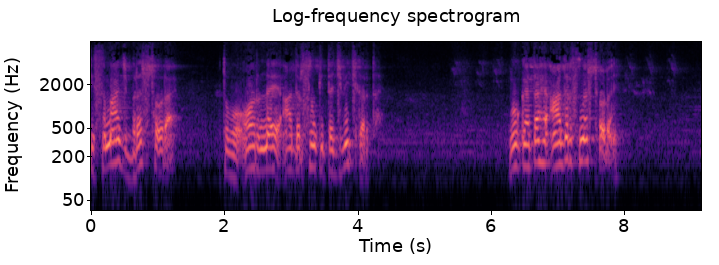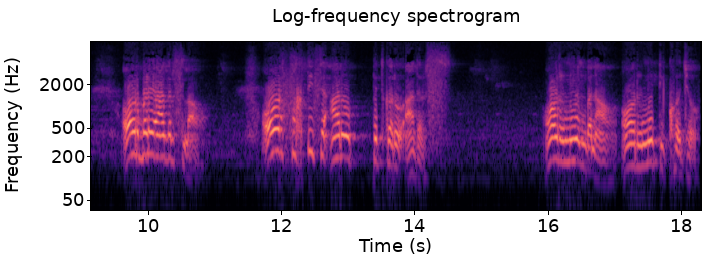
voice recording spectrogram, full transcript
कि समाज भ्रष्ट हो रहा है तो वो और नए आदर्शों की तजवीज करता है। वो कहता है, आदर्श नष्ट हो रहे हैं। और बड़े आदर्श लाओ। और सख्ती से आरोपित करो आदर्श। और नियम बनाओ और नीति खोजो।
